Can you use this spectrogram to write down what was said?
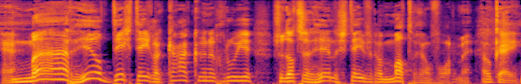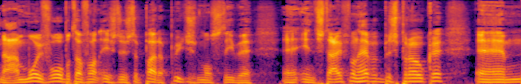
ja. maar heel dicht tegen elkaar kunnen groeien, zodat ze hele stevige matten gaan vormen. Oké. Nou, een mooi voorbeeld daarvan is dus de parapluutjesmos die we eh, in Stuifmel hebben besproken. Ehm,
